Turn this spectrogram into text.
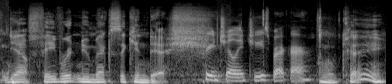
Yeah, favorite New Mexican dish. Green chili cheeseburger. Okay.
